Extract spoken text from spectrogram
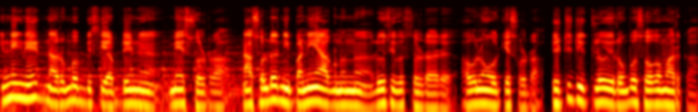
இன்னைக்கு நைட் நான் ரொம்ப பிஸி அப்படின்னு மேஸ் சொல்றா. நான் சொல்றது நீ பண்ணியே ஆகணும்னு லூசிஃபர் சொல்றாரு. அவளும் ஓகே சொல்றா. டிடெக்டிவ் க்ளோய் ரொம்ப சோகமா இருக்கா.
